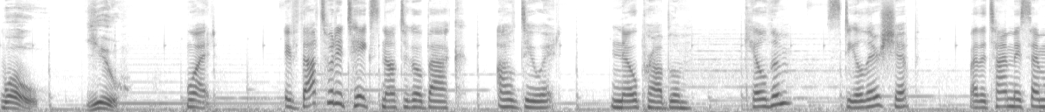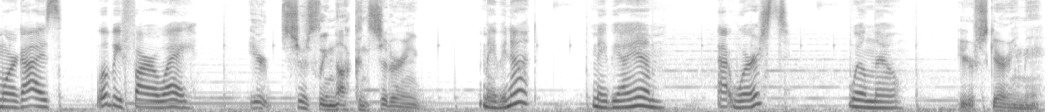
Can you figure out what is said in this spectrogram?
Whoa, you. What? If that's what it takes not to go back, I'll do it. No problem. Kill them, steal their ship. By the time they send more guys, we'll be far away. You're seriously not considering. Maybe not. Maybe I am. At worst, we'll know. You're scaring me.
